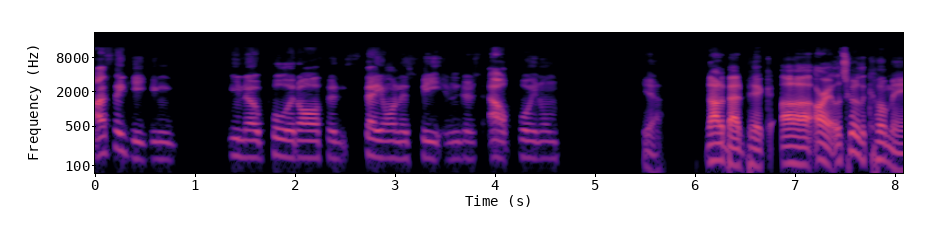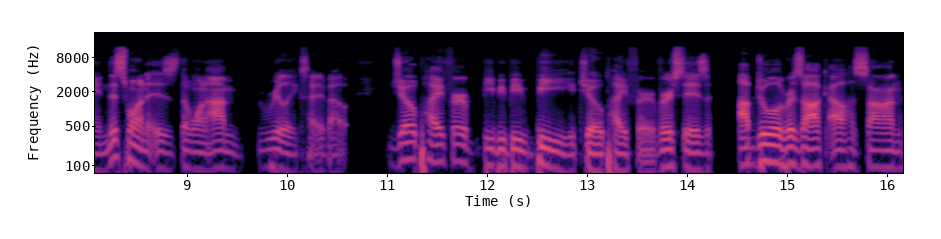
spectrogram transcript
I think he can, you know, pull it off and stay on his feet and just outpoint him. Yeah. Not a bad pick. Uh, all right, let's go to the co-main. This one is the one I'm really excited about. Joe Pyfer, BBBB Joe Pyfer versus Abdul Razak Alhassan.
